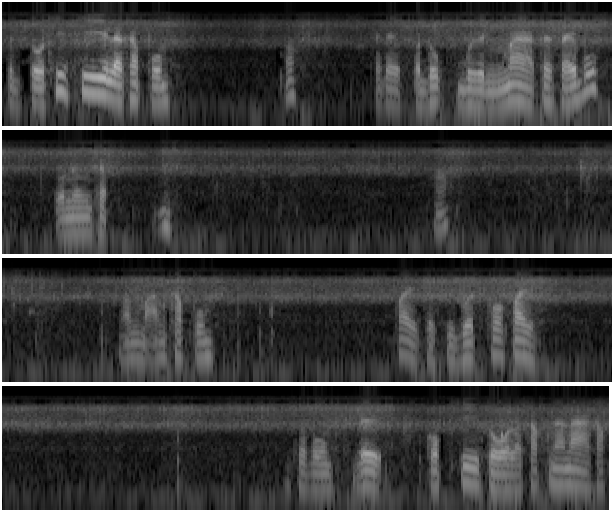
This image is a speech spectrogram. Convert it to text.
เป็นตัวที่สี่แล้วครับ ผมก็ได้ปลาดุกบืนมาแต่ใส่บุ๊ตัวหนึ่งครับมันมันครับ ผม ไฟกับสีเบิดพ่อไฟครับผมได้กบซี่โตวแล้วครับ หน้าหน้าครับ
